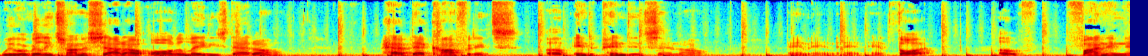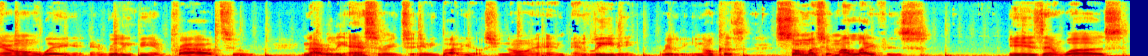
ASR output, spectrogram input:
we were really trying to shout out all the ladies that um, have that confidence of independence and um, and, and, and, and thought of finding their own way and really being proud to not really answering to anybody else, you know, and, and leading really, you know, because so much of my life is is and was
